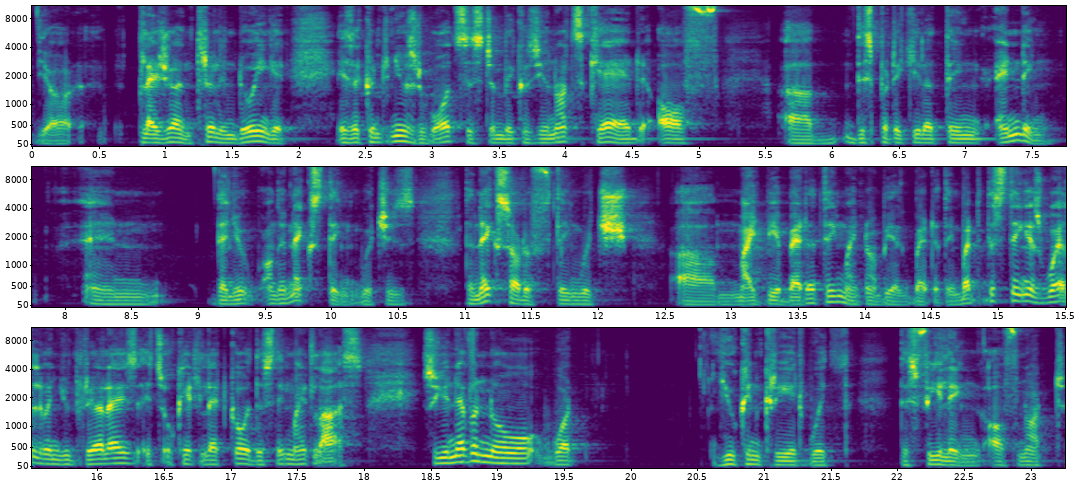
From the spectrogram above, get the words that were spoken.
your pleasure and thrill in doing it is a continuous reward system because you're not scared of uh, this particular thing ending and then you're on the next thing which is the next sort of thing which um, might be a better thing might not be a better thing but this thing as well when you realize it's okay to let go this thing might last so you never know what you can create with this feeling of not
